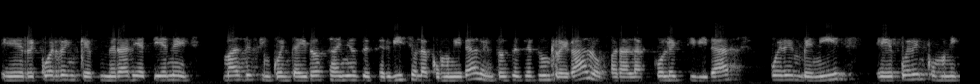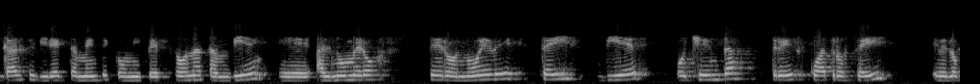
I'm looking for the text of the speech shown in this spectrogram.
Eh, recuerden que funeraria tiene más de 52 años de servicio a la comunidad, entonces es un regalo para la colectividad. Pueden venir eh, pueden comunicarse directamente con mi persona también eh, al número 0961080 Eh, lo,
